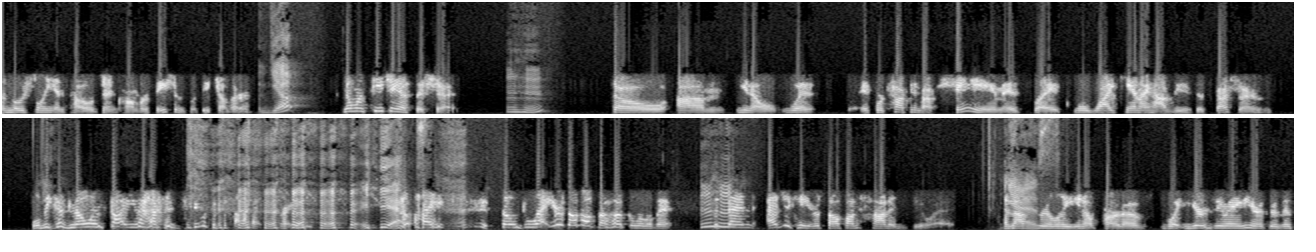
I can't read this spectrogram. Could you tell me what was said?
emotionally intelligent conversations with each other. yep. No one's teaching us this shit. Mm-hmm. So, um, you know, what if we're talking about shame? It's like, well, why can't I have these discussions? Well, because no one's taught you how to do that, right? yeah. like, so let yourself off the hook a little bit, but Mhm. then educate yourself on how to do it. And Yes. that's really, you know, part of what you're doing here through this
